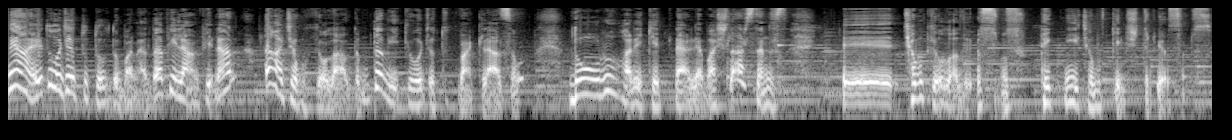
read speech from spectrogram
Nihayet hoca tutuldu bana da filan filan. Daha çabuk yol aldım. Tabii ki hoca tutmak lazım. Doğru hareketlerle başlarsanız eee, çabuk yol alıyorsunuz. Tekniği çabuk geliştiriyorsunuz.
